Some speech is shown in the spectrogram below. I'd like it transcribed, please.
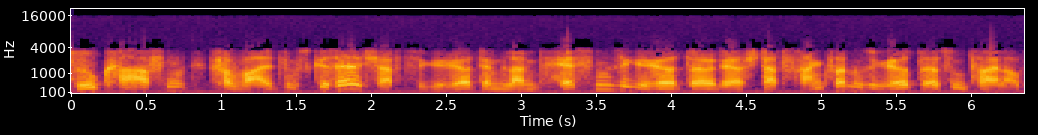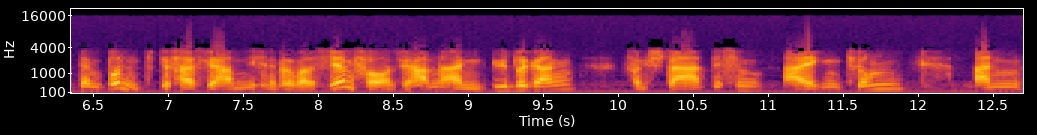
Flughafenverwaltungsgesellschaft. Sie gehört dem Land Hessen, sie gehört äh, der Stadt Frankfurt und sie gehört äh, zum Teil auch dem Bund. Das heißt, wir haben nicht eine Privatisierung vor uns, wir haben einen Übergang von staatlichem Eigentum an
